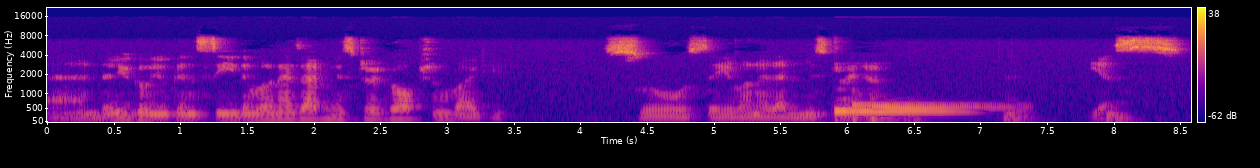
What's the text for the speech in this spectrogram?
And there you go. You can see the run as administrator option right here. So say run as administrator. Yes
